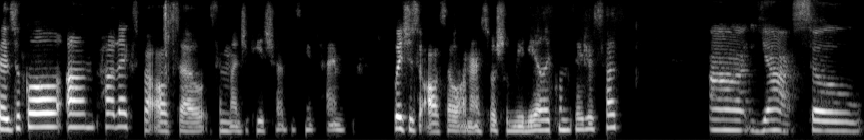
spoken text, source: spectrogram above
physical um, products, but also some education at the same time, which is also on our social media, like Lindsay just said. Uh, yeah, so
